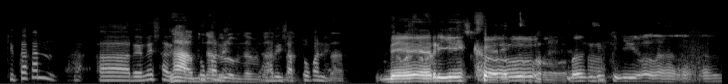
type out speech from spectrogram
kita kan eh, rilis hari Nah, Sabtu bentar kan dulu, ya? bentar, bentar. hari bentar, Sabtu kan ya bentar. Deriko Deriko. menghilang.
